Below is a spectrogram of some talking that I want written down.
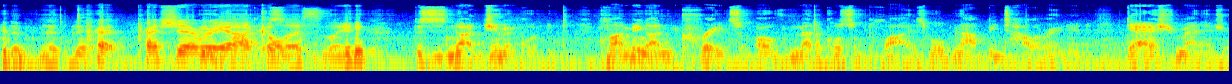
Blip, blip, blip. pre- Precariaculously. This is not gym equipment. Climbing on crates of medical supplies will not be tolerated. Dash manager.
